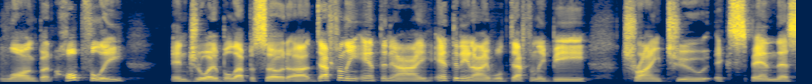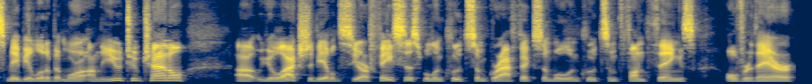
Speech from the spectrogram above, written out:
long but hopefully enjoyable episode. Uh definitely Anthony and I Anthony and I will definitely be trying to expand this maybe a little bit more on the YouTube channel. Uh, you'll actually be able to see our faces. We'll include some graphics and we'll include some fun things over there.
